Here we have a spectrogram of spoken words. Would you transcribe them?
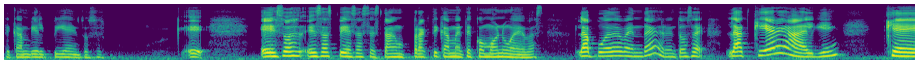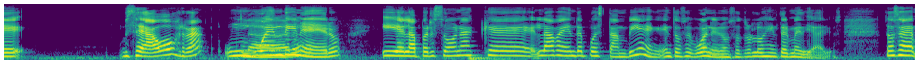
le cambia el pie, entonces esas piezas están prácticamente como nuevas, la puede vender. Entonces, la adquiere alguien que se ahorra un buen dinero y la persona que la vende pues también. Entonces, bueno, y nosotros los intermediarios. Entonces,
